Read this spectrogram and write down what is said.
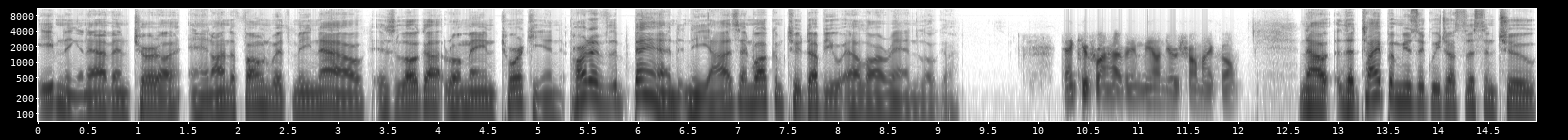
evening in Aventura, and on the phone with me now is Loga Ramin Torkian, part of the band Niyaz, and welcome to WLRN, Loga. Thank you for having me on your show, Michael. Now, the type of music we just listened to,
